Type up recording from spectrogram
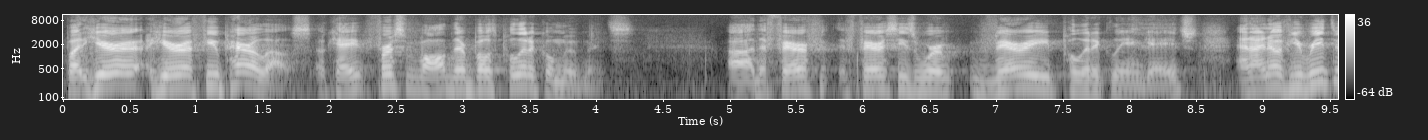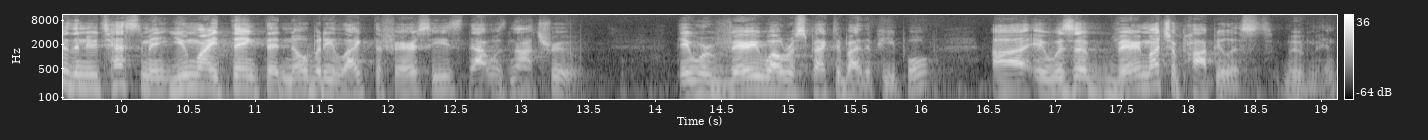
but here, here are a few parallels, okay? First of all, they're both political movements. Uh, the Pharisees were very politically engaged. And I know if you read through the New Testament, you might think that nobody liked the Pharisees. That was not true. They were very well respected by the people. Uh, it was a, very much a populist movement.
